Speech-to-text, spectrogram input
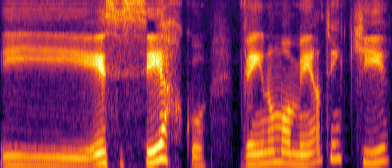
E esse cerco vem no momento em que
